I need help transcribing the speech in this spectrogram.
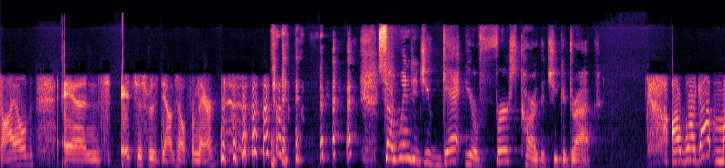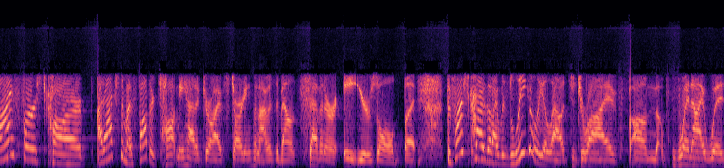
child, and it just was downhill from there. so when did you get your first car that you could drive? Uh, well, I got my first car. I'd actually, my father taught me how to drive starting when I was about seven or eight years old. But the first car that I was legally allowed to drive um, when I was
